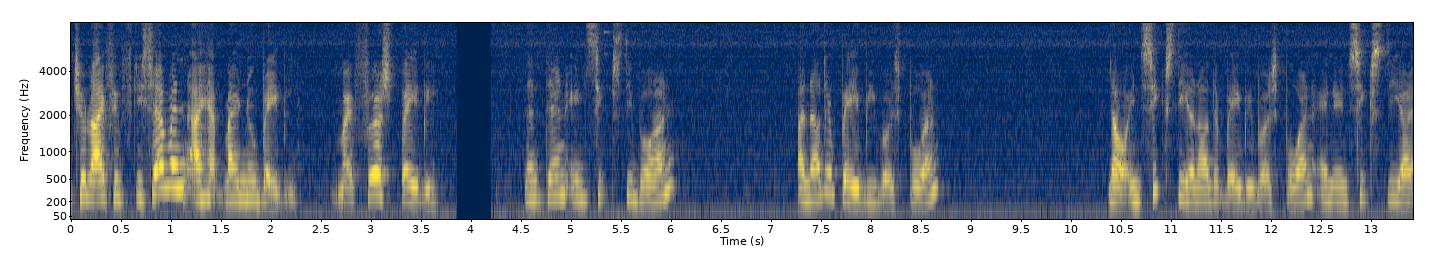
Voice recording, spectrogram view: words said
July 57, I had my new baby, my first baby. And then in 61, another baby was born. No, in 60, another baby was born. And in 60, uh,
